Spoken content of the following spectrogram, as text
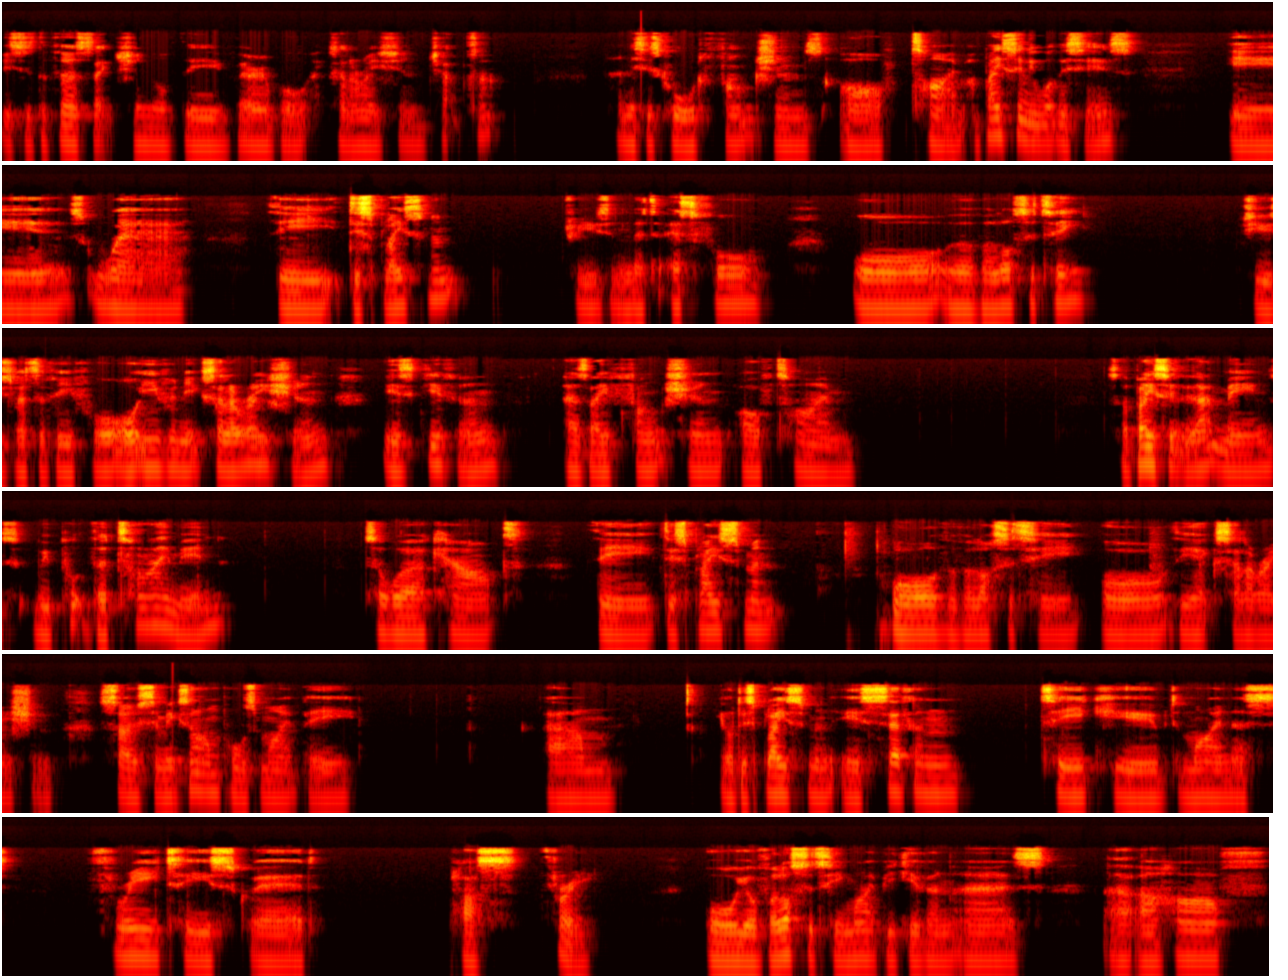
This is the first section of the variable acceleration chapter and this is called functions of time. And basically what this is is where the displacement, which we're using letter S for, or the velocity, which we use letter V for, or even the acceleration is given as a function of time. So basically that means we put the time in to work out the displacement or the velocity or the acceleration. So some examples might be um, your displacement is 7t cubed minus 3t squared plus 3 or your velocity might be given as uh, a half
